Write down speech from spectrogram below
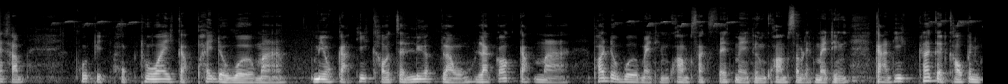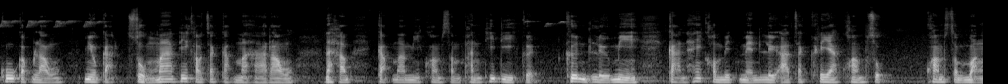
นะครับพูดผิด6ถ้วยกับไพ่เดอะเวิร์มา มีโอกาสที่เขาจะเลือกเราแล้วก็กลับมา เพราะเดอะเวิร์หมายถึงความสักเซสหมายถึงความสำเร็จหมายถึง การที่ถ้าเกิดเขาเป็นคู่กับเรา มีโอกาสสูงมากที่เขาจะกลับมาหาเรานะครับ กลับมามีความสัมพันธ์ที่ดีเกิดขึ้น หรือมีการให้คอมมิชเมนต์หรืออาจจะเคลียร์ความสุขความสมหวัง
